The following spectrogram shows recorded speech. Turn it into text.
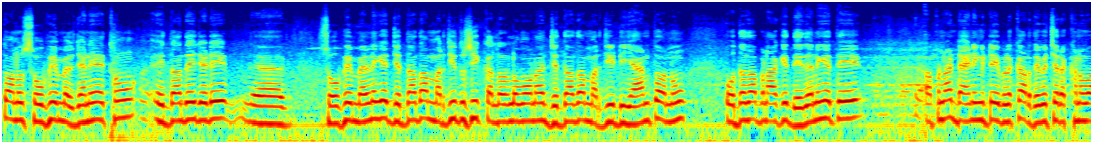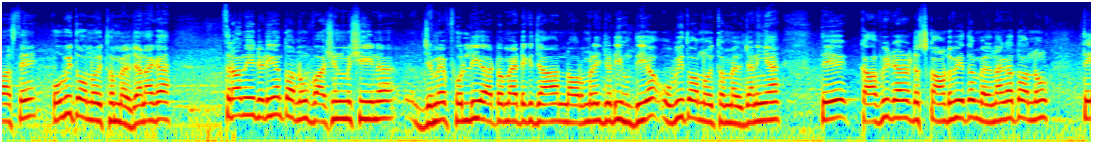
ਤੁਹਾਨੂੰ ਸੋਫੇ ਮਿਲ ਜਾਣੇ ਆ, ਇੱਥੋਂ ਇਦਾਂ ਦੇ ਜਿਹੜੇ ਸੋਫੇ ਮਿਲਣਗੇ, ਜਿੱਦਾਂ ਦਾ ਮਰਜ਼ੀ ਤੁਸੀਂ ਕਲਰ ਲਵਾਉਣਾ, ਜਿੱਦਾਂ ਦਾ ਮਰਜ਼ੀ ਡਿਜ਼ਾਈਨ ਤੁਹਾਨੂੰ ਉਦਾਂ ਦਾ ਬਣਾ ਕੇ ਦੇ ਦੇਣਗੇ ਤੇ ਆਪਣਾ ਡਾਈਨਿੰਗ ਟੇਬਲ ਘਰ ਦੇ ਵਿੱਚ ਰੱਖਣ ਵਾਸਤੇ ਉਹ ਵੀ ਤੁਹਾਨੂੰ ਇੱਥੋਂ ਮਿਲ ਜਾਣਾਗਾ ਇਸ ਤਰ੍ਹਾਂ ਦੀਆਂ ਜਿਹੜੀਆਂ ਤੁਹਾਨੂੰ ਵਾਸ਼ਿੰਗ ਮਸ਼ੀਨ, ਜਿਵੇਂ ਫੁੱਲੀ ਆਟੋਮੈਟਿਕ ਜਾਂ ਨਾਰਮਲੀ ਜਿਹੜੀ ਹੁੰਦੀ ਆ, ਉਹ ਵੀ ਤੁਹਾਨੂੰ ਇੱਥੋਂ ਮਿਲ ਜਾਣੀ ਜਾਣੀਆਂ। ਤੇ ਕਾਫੀ ਜ਼ਿਆਦਾ ਡਿਸਕਾਊਂਟ ਵੀ ਇੱਥੋਂ ਮਿਲਣਾਗਾ ਤੁਹਾਨੂੰ। ਤੇ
